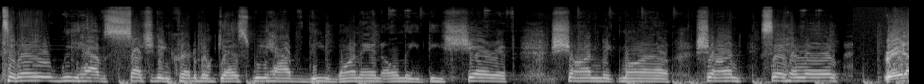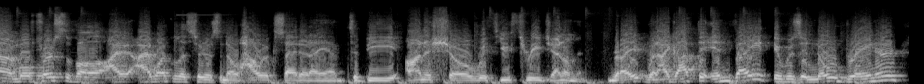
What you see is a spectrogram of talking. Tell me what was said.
Today we have such an incredible guest. We have the one and only the sheriff, Sean McMorrow. Sean, say hello. Right on. Well, first of all, I, I want the listeners to know how excited I am to be on a show with you three gentlemen, right? When I got the invite, it was a no brainer.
